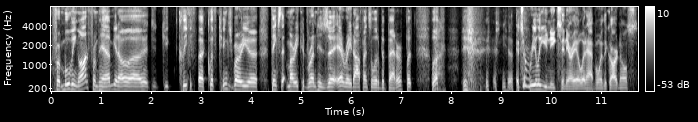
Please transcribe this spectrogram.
for moving on from him. You know, uh, Cliff, uh, Cliff Kingsbury uh, thinks that Murray could run his uh, air raid offense a little bit better. But look, yeah. you know. it's a really unique scenario. What happened with the Cardinals?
